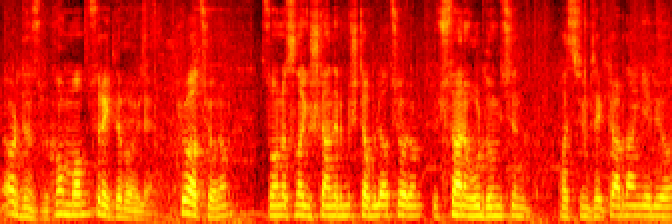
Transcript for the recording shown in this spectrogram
Gördünüz mü? Kombom sürekli böyle. Q atıyorum. Sonrasında güçlendirilmiş W atıyorum. 3 tane vurduğum için pasifim tekrardan geliyor.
